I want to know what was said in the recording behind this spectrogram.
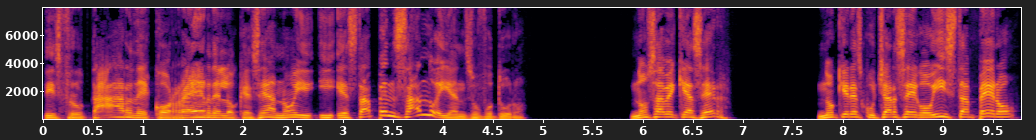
disfrutar, de correr, de lo que sea, ¿no? Y, y está pensando ella en su futuro. No sabe qué hacer. No quiere escucharse egoísta, pero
